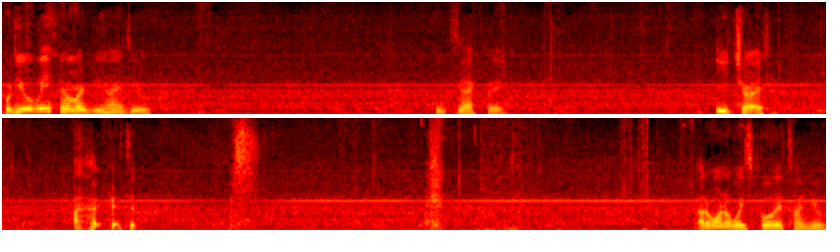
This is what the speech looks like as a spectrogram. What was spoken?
What do you mean? I'm right behind you. Exactly. You tried. I got it. I don't want to waste bullets on you,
